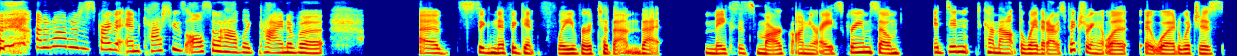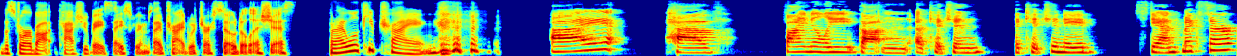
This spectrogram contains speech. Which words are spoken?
I don't know how to describe it. And cashews also have like kind of a a significant flavor to them that makes its mark on your ice cream. So it didn't come out the way that I was picturing it would, it would, which is the store bought cashew based ice creams I've tried, which are so delicious. But I will keep trying. I have finally gotten a kitchen, a KitchenAid stand mixer,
